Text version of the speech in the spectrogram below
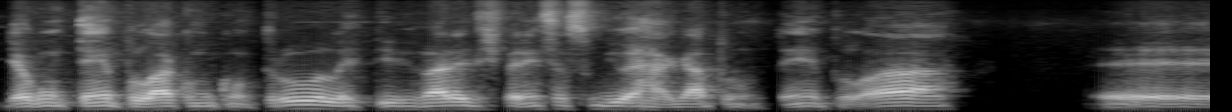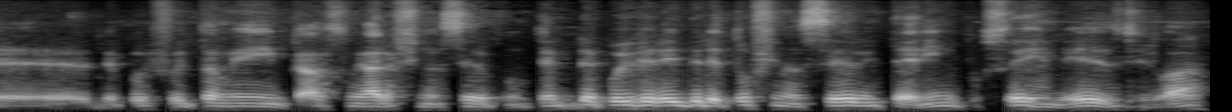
de algum tempo lá como controller, tive várias experiências, assumi o RH por um tempo lá, é, depois fui também assumir a área financeira por um tempo, depois virei diretor financeiro interino por seis meses lá.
